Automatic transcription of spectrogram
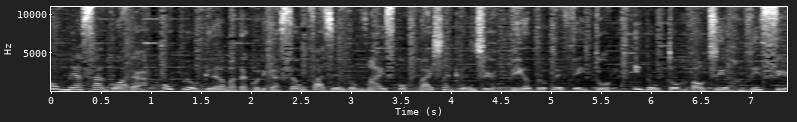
Começa agora o programa da coligação Fazendo Mais por Baixa Grande. Pedro Prefeito e Doutor Valdir Vice.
